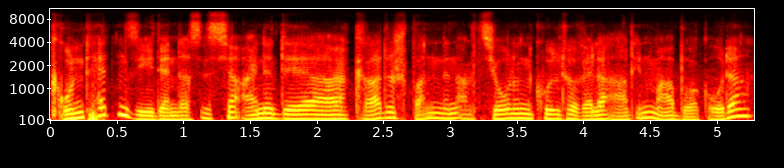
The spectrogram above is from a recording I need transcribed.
Grund hätten sie, denn das ist ja eine der gerade spannenden Aktionen kultureller Art in Marburg, oder?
